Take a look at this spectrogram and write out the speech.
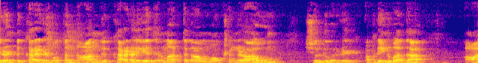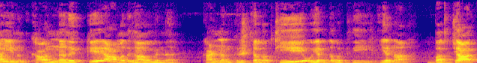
இரண்டு கரைகள் மொத்தம் நான்கு கரைகளையே தர்மார்த்த காம மோட்சங்களாகவும் சொல்லுவார்கள். அப்படின்னு பார்த்தா ஆயினும் கண்ணனுக்கே ஆமது காமம் என்ன? கண்ணன் கிருஷ்ண பக்தியே உயர்ந்த பக்தி. ஏன்னா பக்தியாத்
